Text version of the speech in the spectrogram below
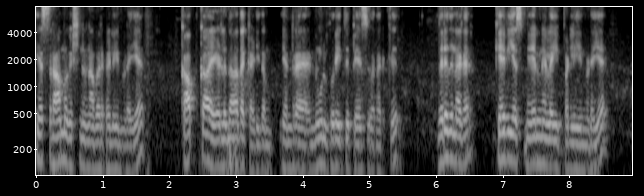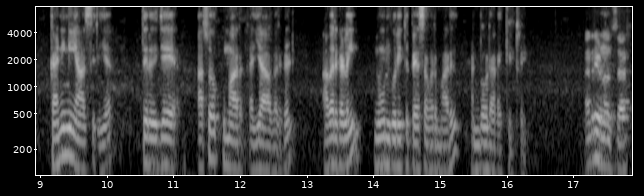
எஸ் ராமகிருஷ்ணன் அவர்களினுடைய காப்கா எழுதாத கடிதம் என்ற நூல் குறித்து பேசுவதற்கு விருதுநகர் கேவிஎஸ் மேல்நிலைப் பள்ளியினுடைய கணினி ஆசிரியர் திரு. ஜே. அசோக்குமார் ஐயா அவர்கள் அவர்களை நூல் குறித்து பேச வருமாறு அன்போடு அழைக்கின்றேன். நன்றி வினோத் சார்.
